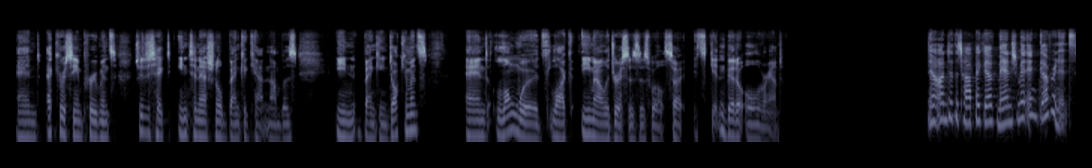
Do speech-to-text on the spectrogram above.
and accuracy improvements to detect international bank account numbers in banking documents and long words like email addresses as well. So it's getting better all around. Now, onto the topic of management and governance,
